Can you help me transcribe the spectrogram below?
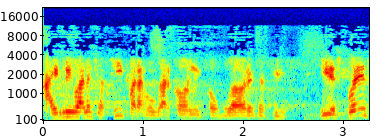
hay rivales así para jugar con, con jugadores así. Y después,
